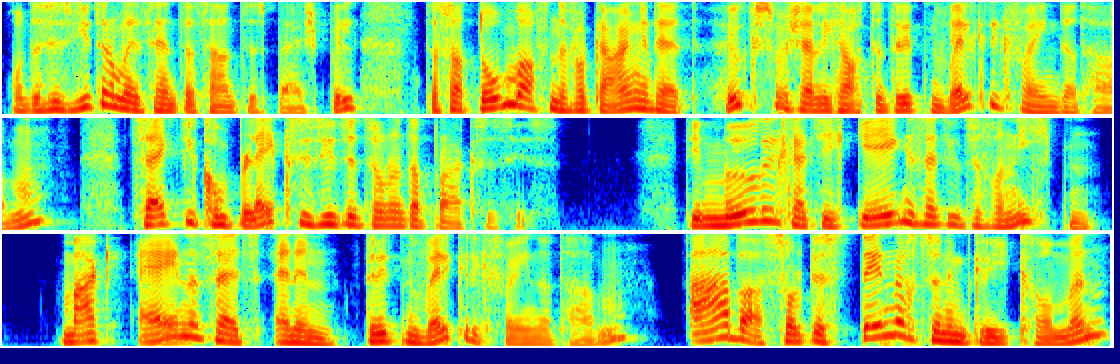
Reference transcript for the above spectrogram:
und das ist wiederum ein sehr interessantes Beispiel, dass Atomwaffen der Vergangenheit höchstwahrscheinlich auch den Dritten Weltkrieg verhindert haben, zeigt, wie komplex die Situation in der Praxis ist. Die Möglichkeit, sich gegenseitig zu vernichten, mag einerseits einen Dritten Weltkrieg verhindert haben, aber sollte es dennoch zu einem Krieg kommen,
